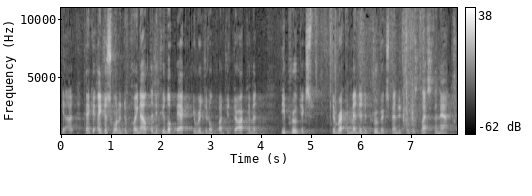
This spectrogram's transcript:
Yeah, thank you. I just wanted to point out that if you look back at the original budget document, the approved, ex- the recommended approved expenditure was less than that.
